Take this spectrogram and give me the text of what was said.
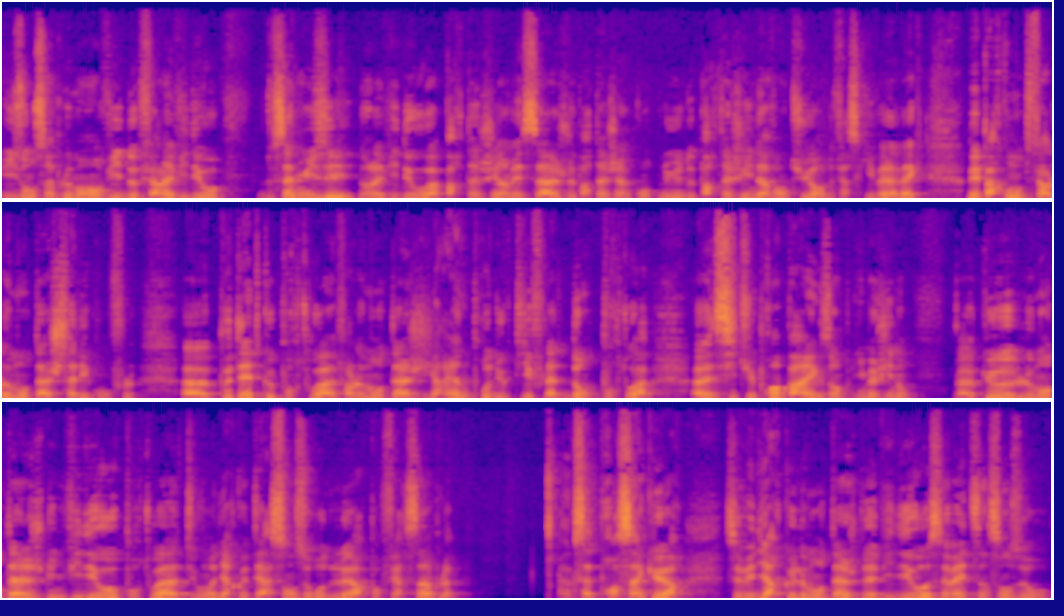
ils ont simplement envie de faire la vidéo, de s'amuser dans la vidéo à partager un message, de partager un contenu, de partager une aventure, de faire ce qu'ils veulent avec. Mais par contre, faire le montage, ça les gonfle. Peut-être que pour toi, faire le montage, il n'y a rien de productif là-dedans pour toi. si tu prends par exemple, imaginons que le montage d'une vidéo, pour toi, tu vas dire que tu es à 100 euros de l'heure pour faire simple que ça te prend 5 heures, ça veut dire que le montage de la vidéo, ça va être 500 euros.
